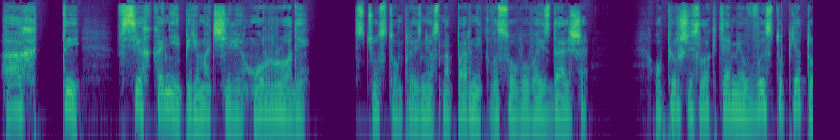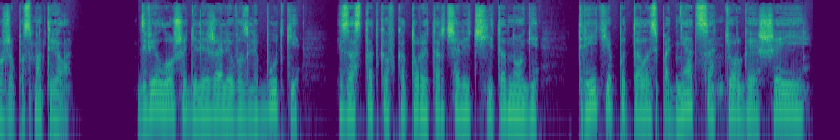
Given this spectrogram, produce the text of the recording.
«Ах ты! Всех коней перемочили, уроды!» — с чувством произнес напарник, высовываясь дальше. Упершись локтями в выступ, я тоже посмотрел. Две лошади лежали возле будки, из остатков которой торчали чьи-то ноги. Третья пыталась подняться, дергая шеей,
